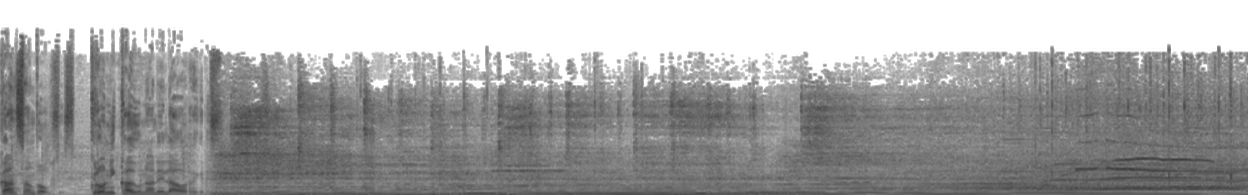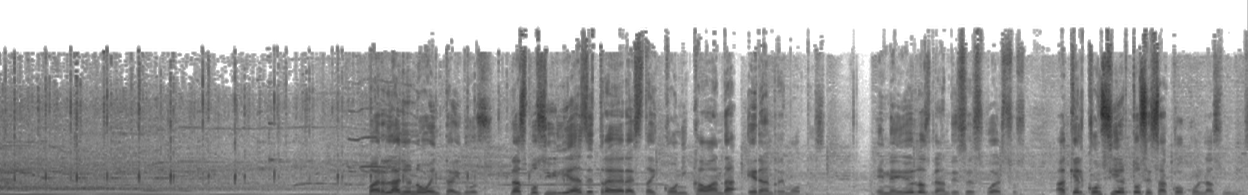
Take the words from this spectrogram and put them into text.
Guns N' Roses, crónica de un anhelado regreso. Para el año 92, las posibilidades de traer a esta icónica banda eran remotas. En medio de los grandes esfuerzos, aquel concierto se sacó con las uñas.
